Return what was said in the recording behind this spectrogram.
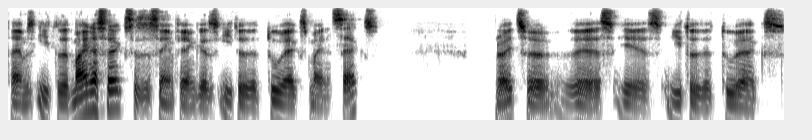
times e to the minus x is the same thing as e to the 2x minus x. Right, so this is e to the 2x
